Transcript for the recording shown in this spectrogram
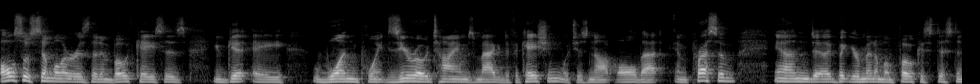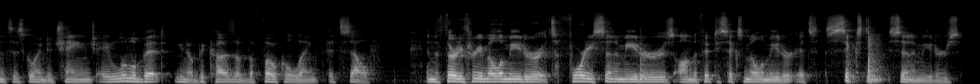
Also similar is that in both cases you get a 1.0 times magnification, which is not all that impressive, and uh, but your minimum focus distance is going to change a little bit, you know, because of the focal length itself. In the 33 millimeter, it's 40 centimeters. On the 56 millimeter, it's 60 centimeters.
